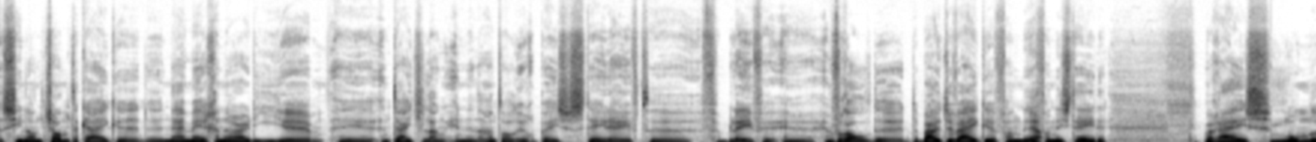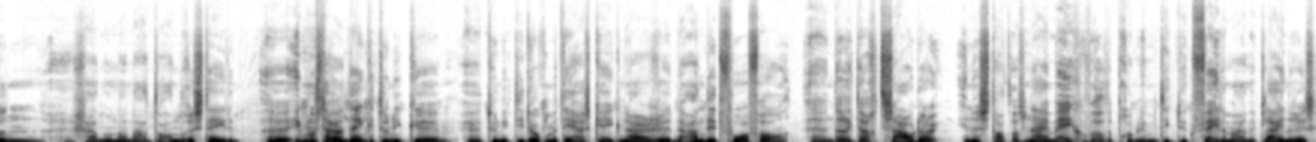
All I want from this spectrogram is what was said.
Sinan Chan te kijken. De Nijmegenaar die uh, een tijdje lang in een aantal Europese steden heeft uh, verbleven. en vooral de, de buitenwijken van, de, van die steden. Parijs, Londen, gaat nog naar een aantal andere steden. ik moest daaraan denken toen ik, toen ik die documentaires keek naar, aan dit voorval. dat ik dacht, zou er in een stad als Nijmegen, hoewel de problematiek natuurlijk vele malen kleiner is,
